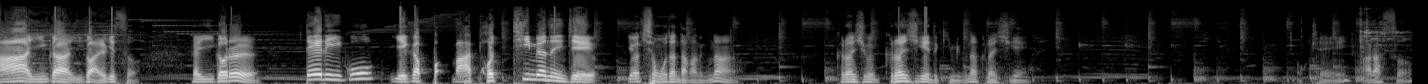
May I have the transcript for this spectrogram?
아, 그러니까 이거 알겠어. 그러니까 이거를 때리고 얘가 버, 마, 버티면은 이제 역시성 5단 나가는구나. 그런 식 그런 식의 느낌이구나. 그런 식의. 오케이. 알았어.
